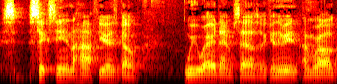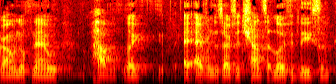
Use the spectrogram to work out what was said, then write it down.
s- 16 and a half years ago. We were themselves, like you know what I mean, and we're all grown up now. Have like e- everyone deserves a chance at life at least. Like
